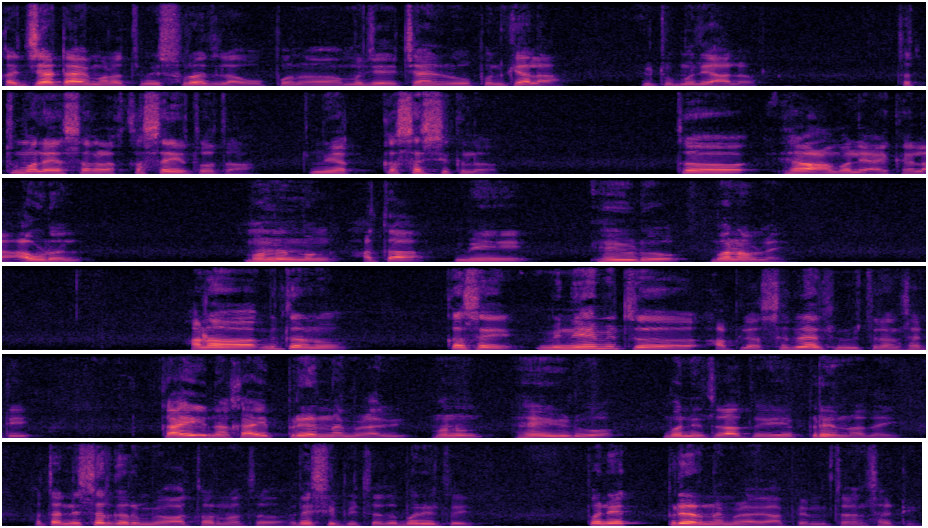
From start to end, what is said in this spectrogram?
का ज्या टायमाला तुम्ही सुरुवातीला ओपन म्हणजे चॅनल ओपन केला यूट्यूबमध्ये आलं तर तुम्हाला या सगळा कसा येत होता? तुम्ही या कसा शिकलं? तर ह्या आम्हाला ऐकायला आवडेल. म्हणून मग आता मी हे व्हिडिओ बनवला आहे आणि मित्रांनो कसं आहे मी नेहमीच आपल्या सगळ्याच मित्रांसाठी काही ना काही प्रेरणा मिळावी. म्हणून हे व्हिडिओ बनित राहतो हे प्रेरणादायी. आता निसर्गरम्य वातावरणाचं रेसिपीचं तर बनवतो आहे पण एक प्रेरणा मिळावी आपल्या मित्रांसाठी.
